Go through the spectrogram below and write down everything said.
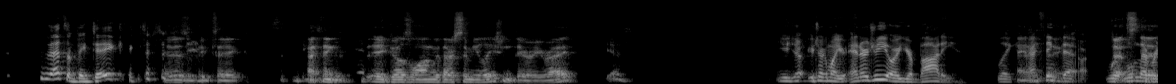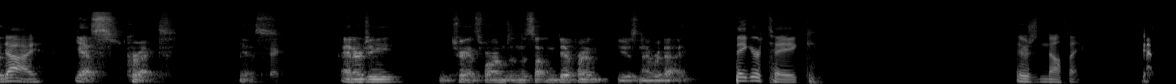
That's a big take. It is a big take. I think it goes along with our simulation theory, right? Yes. You you're talking about your energy or your body? Like I think that we'll, we'll never the- die. Yes, correct. Yes. Okay. Energy transforms into something different. You just never die. Bigger take. There's nothing.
